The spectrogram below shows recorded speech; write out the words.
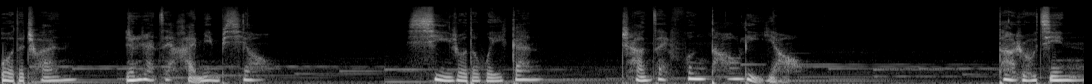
我的船仍然在海面飘，细弱的桅杆常在风涛里摇。到如今，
